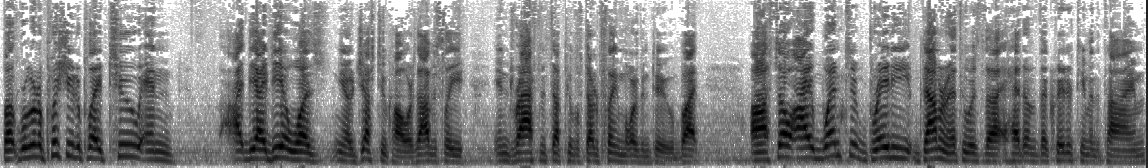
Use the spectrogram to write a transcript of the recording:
but we're going to push you to play two, and I, the idea was, you know, just two colors. Obviously, in draft and stuff, people started playing more than two. But uh, so I went to Brady Dommermuth, who was the head of the creative team at the time,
